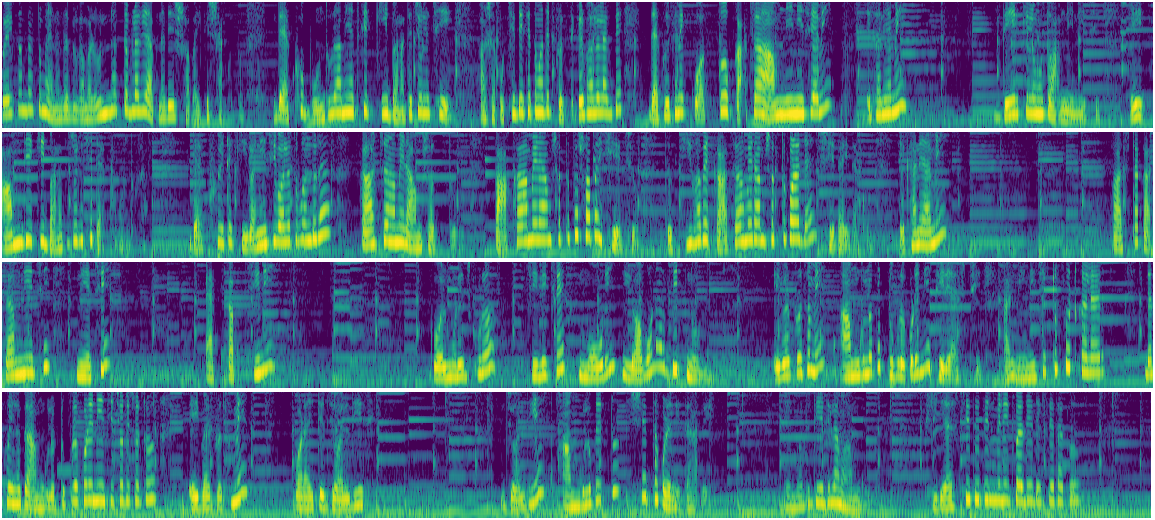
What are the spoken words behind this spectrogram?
Welcome back to manager blog আমার অন্য একটা ব্লগে আপনাদের সবাইকে স্বাগত। দেখো বন্ধুরা, আমি আজকে কি বানাতে চলেছি? আশা করছি দেখে তোমাদের প্রত্যেকের ভালো লাগবে। দেখো এখানে কত কাঁচা আম নিয়ে নিয়েছি আমি। এখানে আমি দেড় কিলো মতো আম নিয়ে নিয়েছি। এই আম দিয়ে কি বানাতে চলেছি দেখো বন্ধুরা। দেখো এটা কি বানিয়েছি বলো তো বন্ধুরা? কাঁচা আমের আম আমসত্ত্ব পাকা আমের আম আমসত্ত্ব তো সবাই খেয়েছো। তো কীভাবে কাঁচা আমের আমসত্ত্ব করা যায় সেটাই দেখো। এখানে আমি পাঁচটা কাঁচা আম নিয়েছি নিয়েছি এক কাপ চিনি, গোলমরিচ গুঁড়ো, চিলি ফ্লেক্স, মৌরি, লবণ আর বিট নুন। এবার প্রথমে আমগুলোকে টুকরো করে নিয়ে ফিরে আসছি আর নিয়ে নিচ্ছি একটু ফুড কালার দেখো এইভাবে আমগুলো টুকরো করে নিয়েছি ছোট ছোট। এইবার প্রথমে কড়াইতে জল দিয়েছি। জল দিয়ে আমগুলোকে একটু সেদ্ধ করে নিতে হবে। এর মধ্যে দিয়ে দিলাম আমগুলো। ফিরে আসছি দু তিন মিনিট বাদে, দেখতে থাকো।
